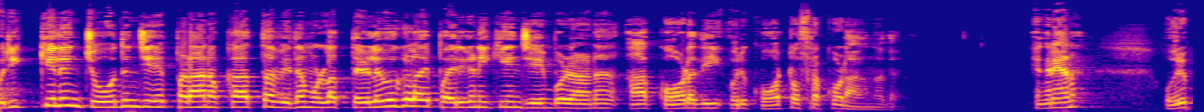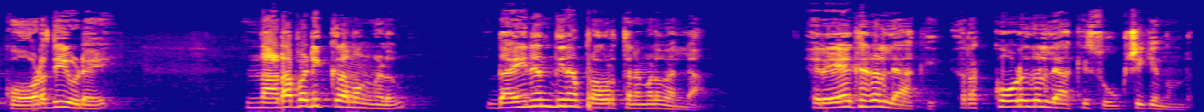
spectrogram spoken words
ഒരിക്കലും ചോദ്യം ചെയ്യപ്പെടാനൊക്കാത്ത വിധമുള്ള തെളിവുകളായി പരിഗണിക്കുകയും ചെയ്യുമ്പോഴാണ് ആ കോടതി ഒരു കോർട്ട് ഓഫ് റെക്കോർഡ് ആകുന്നത് എങ്ങനെയാണ് ഒരു കോടതിയുടെ നടപടിക്രമങ്ങളും ദൈനംദിന പ്രവർത്തനങ്ങളുമല്ല രേഖകളിലാക്കി റെക്കോർഡുകളിലാക്കി സൂക്ഷിക്കുന്നുണ്ട്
